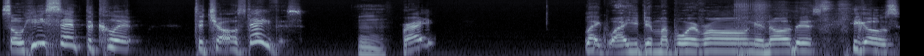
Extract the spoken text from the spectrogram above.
So he sent the clip to Charles Davis, right? Like, why you did my boy wrong and all this. He goes,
